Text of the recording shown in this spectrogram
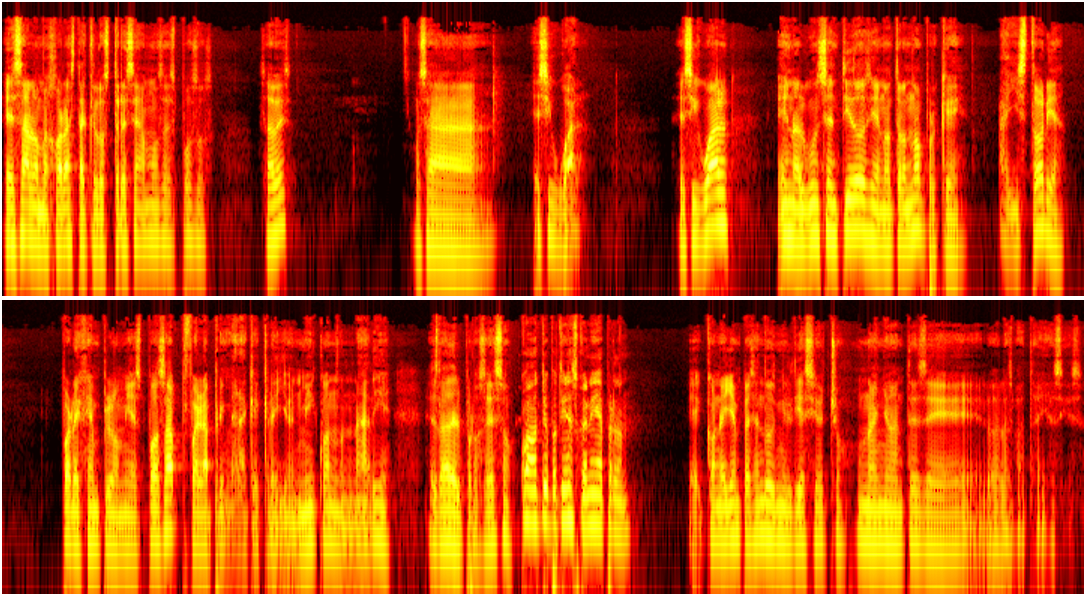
es a lo mejor hasta que los tres seamos esposos, ¿sabes? O sea, es igual. Es igual en algún sentido y en otro no, porque hay historia. Por ejemplo, mi esposa fue la primera que creyó en mí cuando nadie. Es la del proceso. ¿Cuánto tiempo tienes con ella, perdón? Eh, con ella empecé en 2018, un año antes de lo de las batallas y eso.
